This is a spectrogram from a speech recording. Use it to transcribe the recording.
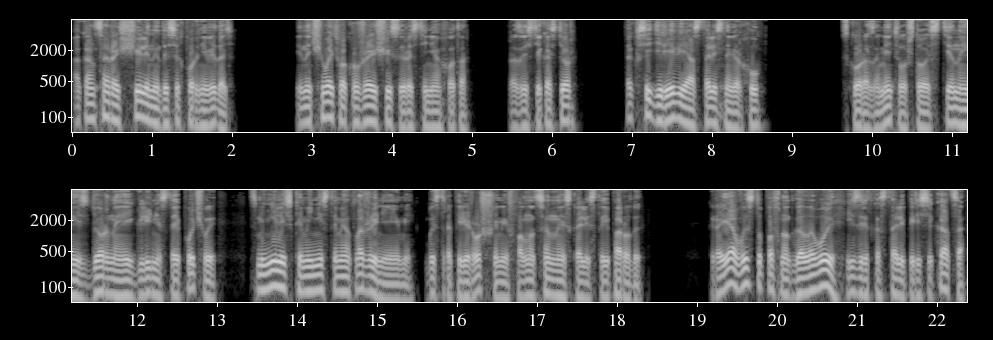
а конца расщелины до сих пор не видать. И ночевать в окружающей сырости неохота. Развести костер? Так все деревья остались наверху. Скоро заметил, что стены из дерной и глинистой почвы сменились каменистыми отложениями, быстро переросшими в полноценные скалистые породы. Края выступов над головой изредка стали пересекаться,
